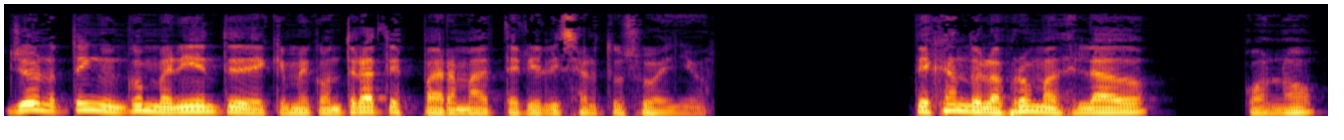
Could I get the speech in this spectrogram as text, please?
yo no tengo inconveniente de que me contrates para materializar tu sueño. Dejando las bromas de lado, o no,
